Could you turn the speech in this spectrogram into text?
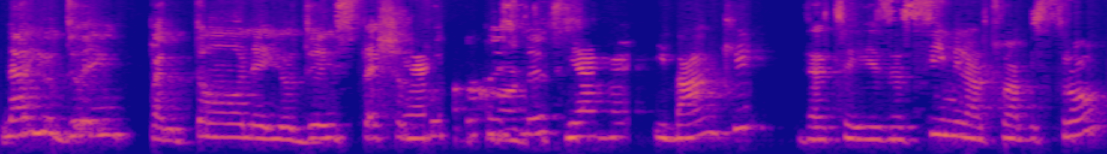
Now you're doing pantone, you're doing special Yes, food for. Christmas. We have i banchi that is similar to a bistro,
